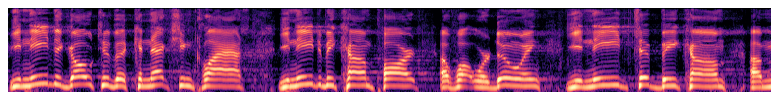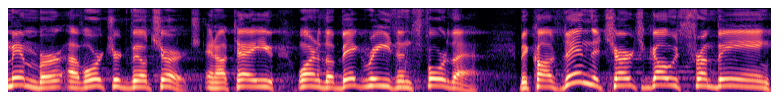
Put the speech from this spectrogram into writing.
you need to go to the connection class. You need to become part of what we're doing. You need to become a member of Orchardville Church. And I'll tell you one of the big reasons for that. Because then the church goes from being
